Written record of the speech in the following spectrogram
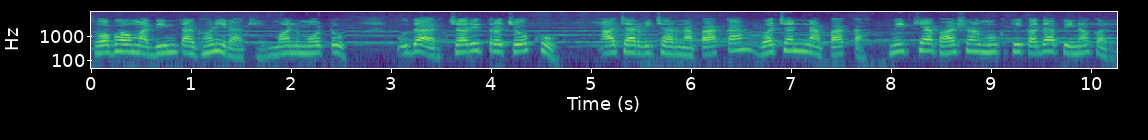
સ્વભાવમાં દીનતા ઘણી રાખે. મન મોટું, ઉદાર, ચરિત્ર ચોખ્ખું આચાર વિચારના પાકા, વચનના પાકા, મિથ્યા ભાષણ મુખથી કદાપી ન કરે.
